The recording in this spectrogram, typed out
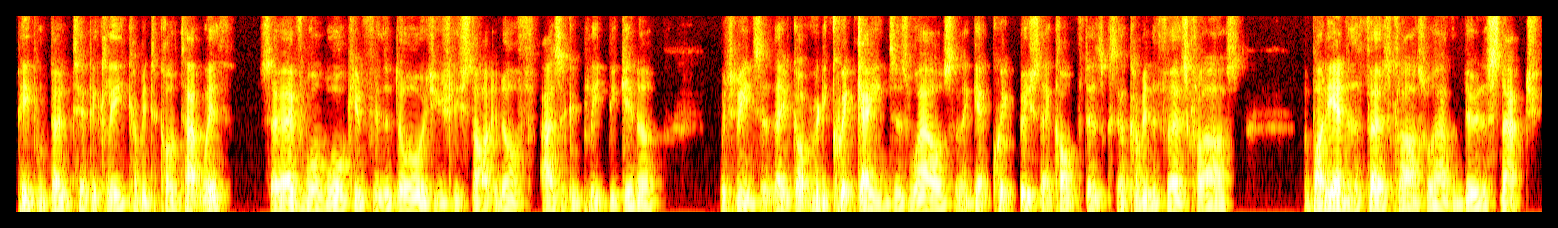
people don't typically come into contact with. So everyone walking through the door is usually starting off as a complete beginner, which means that they've got really quick gains as well. So they get quick boost their confidence because they'll come in the first class. And by the end of the first class, we'll have them doing a snatch.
